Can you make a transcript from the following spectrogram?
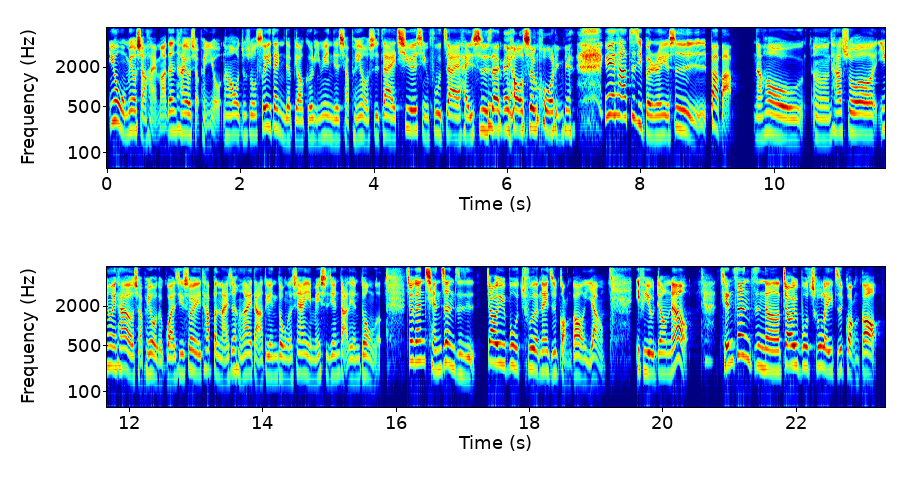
因为我没有小孩嘛，但是他有小朋友，然后我就说，所以在你的表格里面，你的小朋友是在契约型负债还是在美好生活里面？因为他自己本人也是爸爸。”然后，嗯，他说，因为他有小朋友的关系，所以他本来是很爱打电动的，现在也没时间打电动了。就跟前阵子教育部出的那支广告一样，If you don't know，前阵子呢，教育部出了一支广告，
